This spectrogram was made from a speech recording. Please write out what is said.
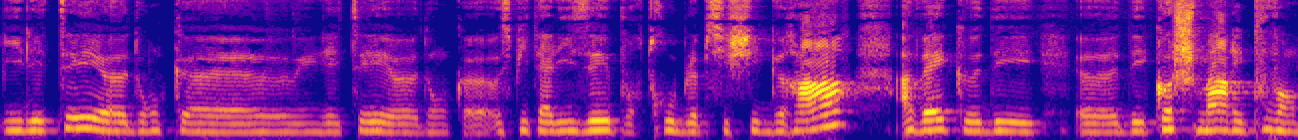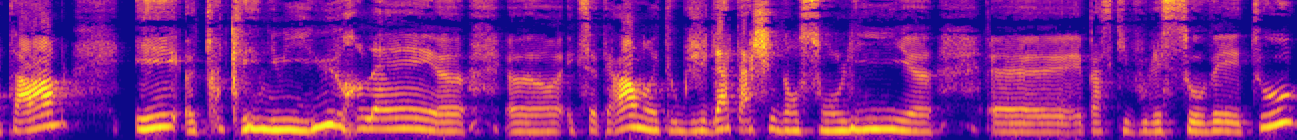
il était donc il était donc hospitalisé pour troubles psychiques graves, avec euh, des, euh, des cauchemars épouvantables, et euh, toutes les nuits hurlait, etc. On était obligé de l'attacher dans son lit parce qu'il voulait se sauver et tout.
